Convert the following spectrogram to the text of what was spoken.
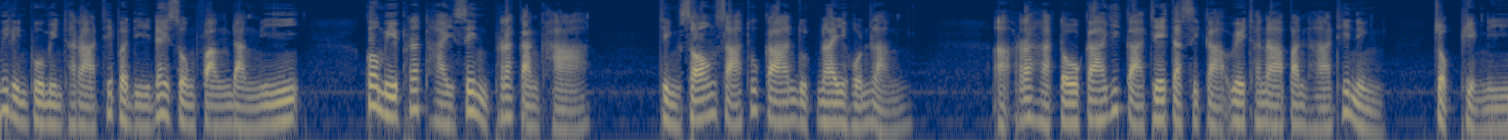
มิลินภูมินทราธิปดีได้ทรงฟังดังนี้ ก็มีพระทัยสิ้นพระกังขาจึงสองสาธุการดุดในหนหลัง อรหัตโตกายิกาเจตสิกาเวทนาปัญหาที่หนึ่งจบเพียงนี้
